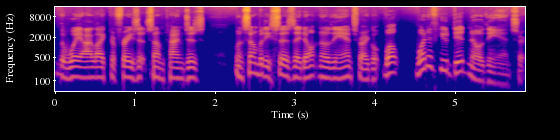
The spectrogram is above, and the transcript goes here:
the way I like to phrase it sometimes is when somebody says they don't know the answer, I go, "Well, what if you did know the answer?"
